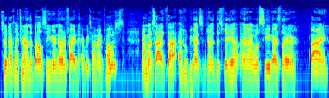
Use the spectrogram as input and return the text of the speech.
So definitely turn on the bell so you're notified every time I post. And besides that, I hope you guys enjoyed this video, and I will see you guys later. Bye!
